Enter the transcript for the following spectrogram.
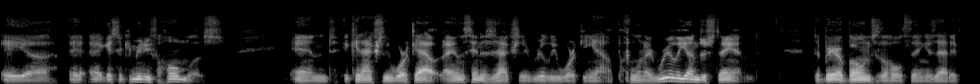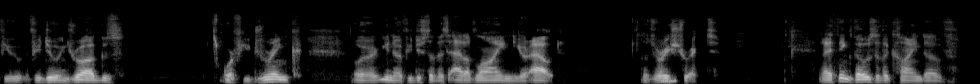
a, uh, a I guess a community for homeless and it can actually work out. I understand this is actually really working out. But when I really understand the bare bones of the whole thing is that if you if you're doing drugs or if you drink or you know if you do stuff that's out of line, you're out. So it's very strict. And I think those are the kind of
